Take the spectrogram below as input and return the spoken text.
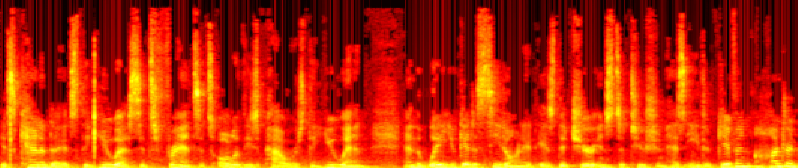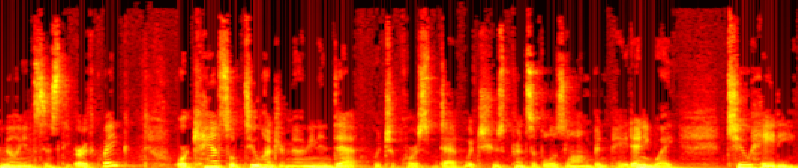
it's Canada, it's the U.S., it's France, it's all of these powers, the UN, and the way you get a seat on it is that your institution has either given 100 million since the earthquake, or canceled 200 million in debt, which of course debt which whose principal has long been paid anyway to Haiti.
